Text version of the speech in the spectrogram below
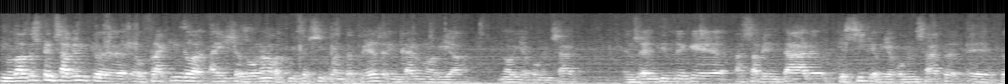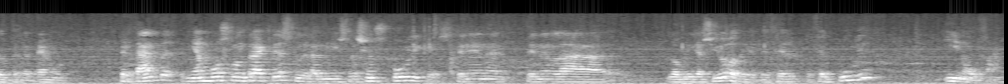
nosaltres pensàvem que el fracking de la, a eixa zona, a l'Aquífer 53, encara no havia, no havia començat. Ens vam tindre que assabentar que sí que havia començat eh, pel terratrèmol. Per tant, hi ha molts contractes que les administracions públiques tenen, tenen l'obligació de, de, fer, de fer públic i no ho fan.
